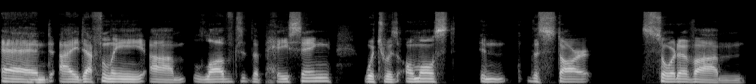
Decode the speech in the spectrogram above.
and I definitely um, loved the pacing, which was almost in the start, sort of um,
